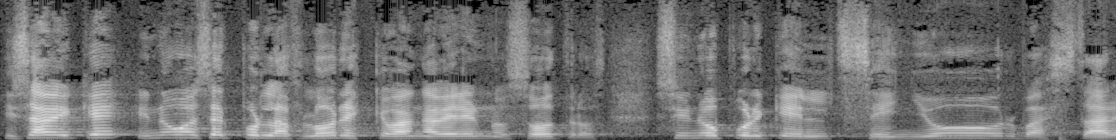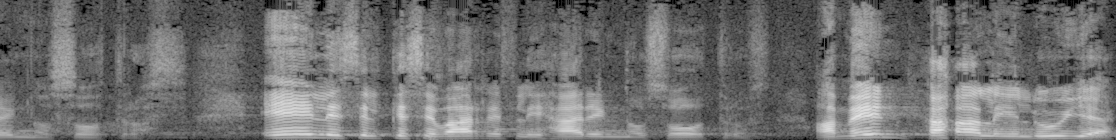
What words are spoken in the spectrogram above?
¿Y sabe qué? Y no va a ser por las flores que van a ver en nosotros, sino porque el Señor va a estar en nosotros. Él es el que se va a reflejar en nosotros. Amén. Aleluya.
